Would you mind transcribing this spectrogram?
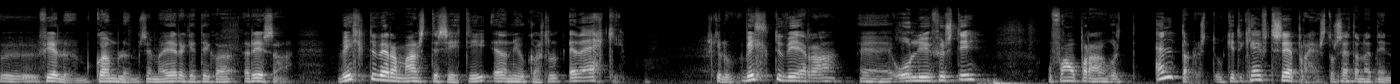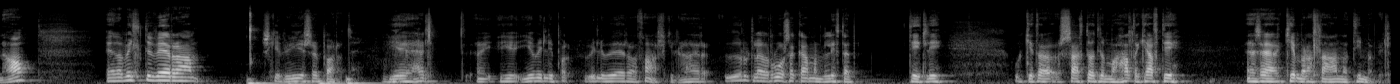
uh, félögum, gömlum sem er ekkert eitthvað risa viltu vera Manchester City eða Newcastle eða ekki? Skilu, viltu vera eh, oljufursti og fá bara veist, endalust og getur keift sebrahest og setja hann þetta inn á? Eða viltu vera skilu, ég sér bara ég held, ég, ég vilji, bara, vilji vera það skilu, það er örgulega rosa gaman að lifta upp titli og geta sagt öllum að halda kjafti en það kemur alltaf annað tímabil.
